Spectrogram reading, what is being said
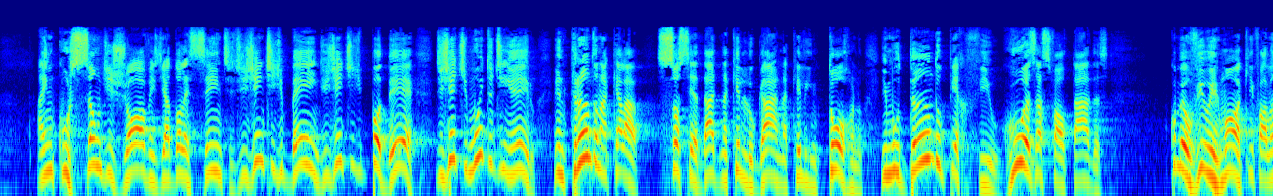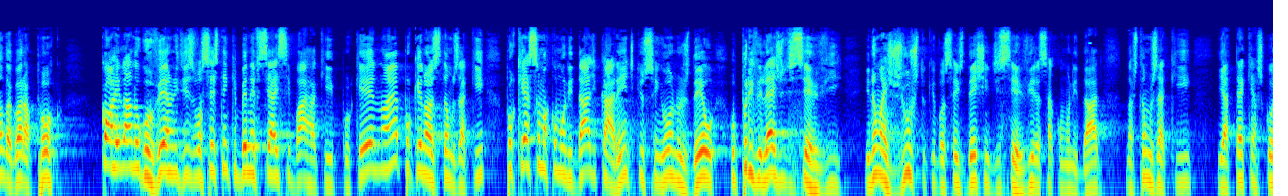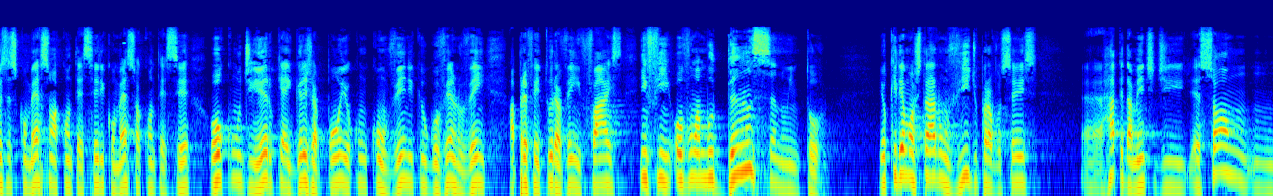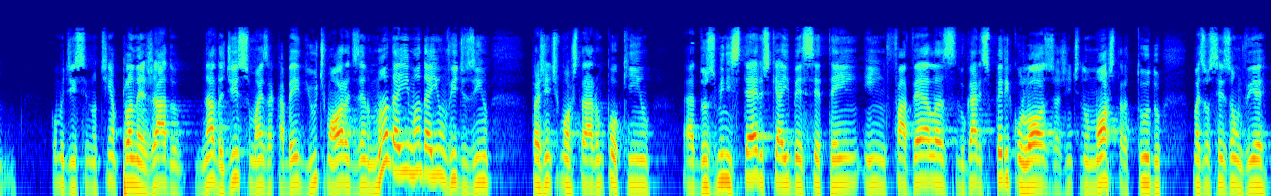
A incursão de jovens, de adolescentes, de gente de bem, de gente de poder, de gente de muito dinheiro, entrando naquela sociedade, naquele lugar, naquele entorno e mudando o perfil. Ruas asfaltadas. Como eu vi o irmão aqui falando agora há pouco, corre lá no governo e diz: vocês têm que beneficiar esse bairro aqui, porque não é porque nós estamos aqui, porque essa é uma comunidade carente que o Senhor nos deu o privilégio de servir. E não é justo que vocês deixem de servir essa comunidade. Nós estamos aqui e até que as coisas começam a acontecer e começam a acontecer, ou com o dinheiro que a igreja põe, ou com o convênio que o governo vem, a prefeitura vem e faz. Enfim, houve uma mudança no entorno. Eu queria mostrar um vídeo para vocês é, rapidamente de. É só um, um, Como eu disse, não tinha planejado nada disso, mas acabei de última hora dizendo: manda aí, manda aí um videozinho para a gente mostrar um pouquinho dos ministérios que a IBC tem em favelas, lugares periculosos. A gente não mostra tudo, mas vocês vão ver,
